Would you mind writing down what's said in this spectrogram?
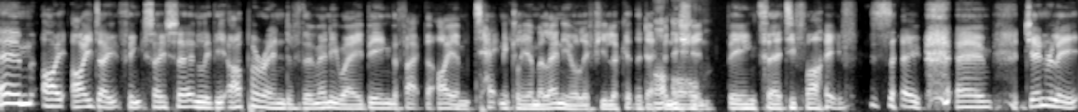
Um, I, I don't think so. Certainly the upper end of them, anyway, being the fact that I am technically a millennial, if you look at the definition, Uh-oh. being 35. so um, generally,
